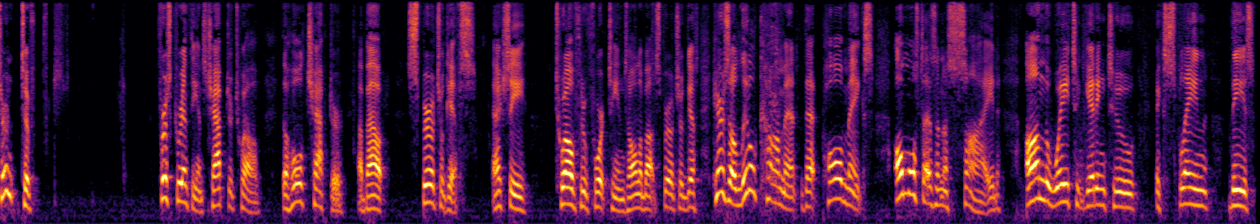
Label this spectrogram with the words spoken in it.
Turn to 1 Corinthians chapter 12, the whole chapter about spiritual gifts. Actually, 12 through 14 is all about spiritual gifts. Here's a little comment that Paul makes almost as an aside on the way to getting to explain these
